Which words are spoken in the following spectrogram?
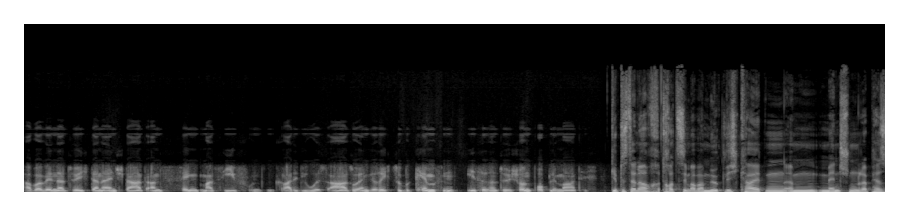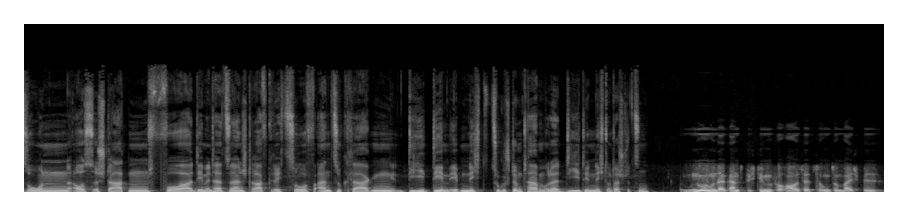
Aber wenn natürlich dann ein Staat anfängt, massiv und gerade die USA so ein Gericht zu bekämpfen, ist das natürlich schon problematisch. Gibt es denn auch trotzdem aber Möglichkeiten, ähm, Menschen oder Personen aus Staaten vor dem Internationalen Strafgerichtshof anzuklagen, die dem eben nicht zugestimmt haben oder die den nicht unterstützen? Nur unter ganz bestimmten Voraussetzungen. Zum Beispiel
